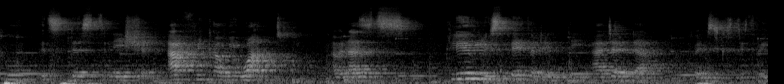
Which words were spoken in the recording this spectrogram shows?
to its destination, Africa we want. I mean, as it's clearly stated in the Agenda 2063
